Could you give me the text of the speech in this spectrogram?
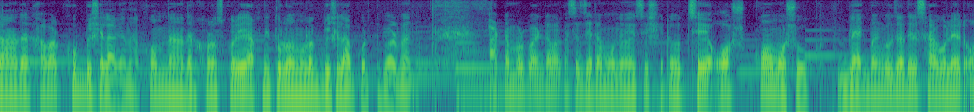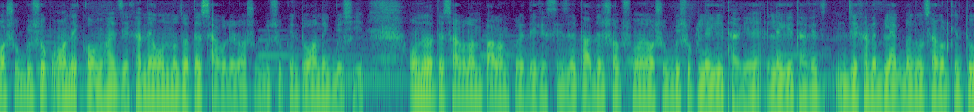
দানাদার খাবার খুব বেশি লাগে না, কম দানাদার খরচ করে আপনি তুলনামূলক বেশি লাভ করতে পারবেন। আট নম্বর পয়েন্ট আমার কাছে যেটা মনে হয়েছে সেটা হচ্ছে কম অসুখ। ব্ল্যাক বেঙ্গল জাতের ছাগলের অসুখ বিসুখ অনেক কম হয়, যেখানে অন্য জাতের ছাগলের অসুখ বিসুখ কিন্তু অনেক বেশি। অন্য জাতের ছাগল আমি পালন করে দেখেছি যে তাদের সবসময় অসুখ বিসুখ লেগেই থাকে লেগেই থাকে, যেখানে ব্ল্যাক বেঙ্গল ছাগল কিন্তু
